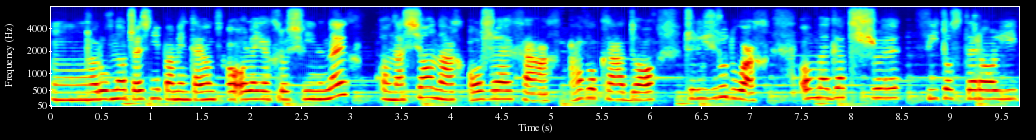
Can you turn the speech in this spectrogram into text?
mm, równocześnie pamiętając o olejach roślinnych, o nasionach, orzechach, awokado, czyli źródłach omega-3, fitosteroli,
